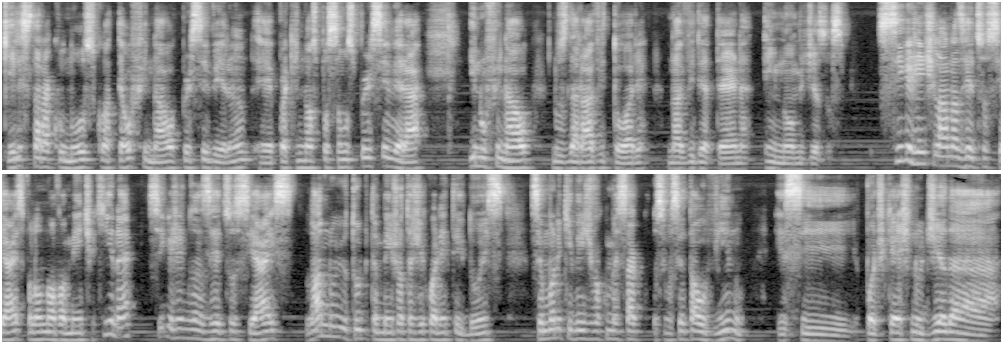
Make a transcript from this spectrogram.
que ele estará conosco até o final, perseverando, é, para que nós possamos perseverar e no final nos dará a vitória na vida eterna, em nome de Jesus. Siga a gente lá nas redes sociais, falando novamente aqui, né? Siga a gente nas redes sociais, lá no YouTube também, JG42. Semana que vem a gente vai começar, se você está ouvindo, esse podcast no dia da,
